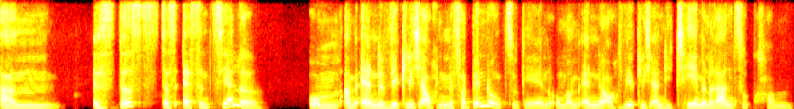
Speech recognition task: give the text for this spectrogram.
ähm, ist das das Essentielle, um am Ende wirklich auch in eine Verbindung zu gehen, um am Ende auch wirklich an die Themen ranzukommen.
